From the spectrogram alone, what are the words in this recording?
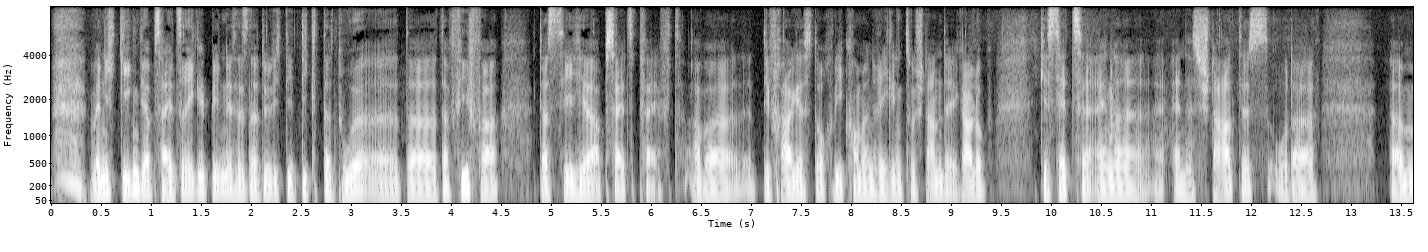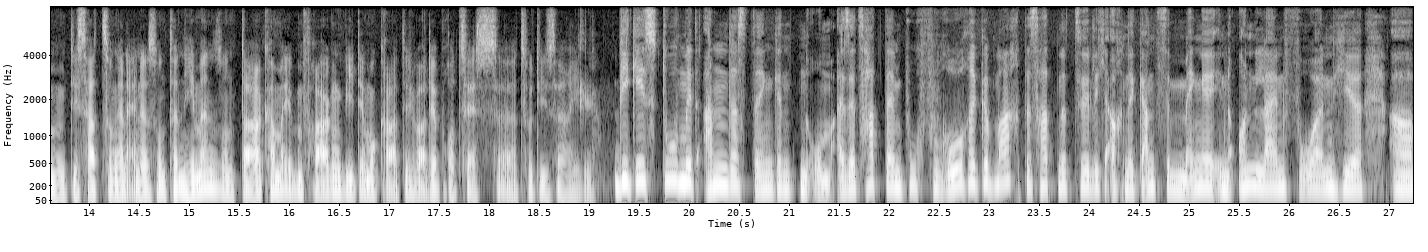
wenn ich gegen die Abseitsregel bin, ist es natürlich die Diktatur äh, der, der, FIFA, dass sie hier abseits pfeift. Aber die Frage ist doch, wie kommen Regeln zustande, egal ob Gesetze einer, eines Staates oder ähm, die Satzungen eines Unternehmens. Und da kann man eben fragen, wie demokratisch war der Prozess äh, zu dieser Regel. Wie gehst du mit Andersdenkenden um? Also jetzt hat dein Buch Furore gemacht. Das hat natürlich auch eine ganze Menge in Online-Foren hier. Äh,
